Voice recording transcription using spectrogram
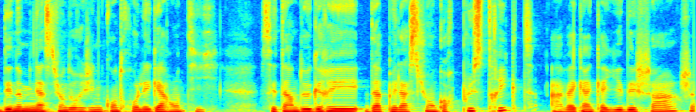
dénomination d'origine contrôlée garantie. C'est un degré d'appellation encore plus strict, avec un cahier des charges,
